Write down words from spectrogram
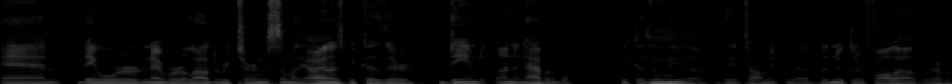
And they were never allowed to return to some of the islands because they're deemed uninhabitable because of the uh, the atomic the, the nuclear fallout whatever.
